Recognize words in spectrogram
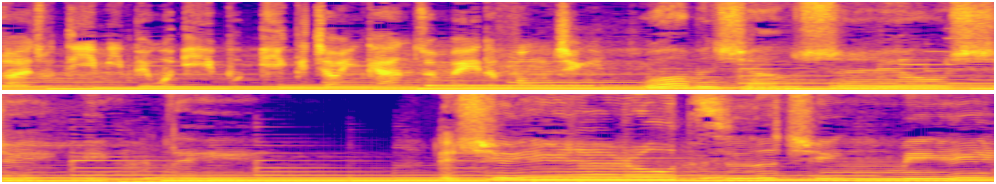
拽出地面，陪我一步一个脚印看最美的风景。我们像是有吸引力，联系着如此亲密。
